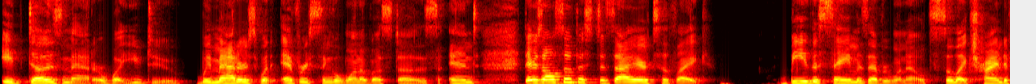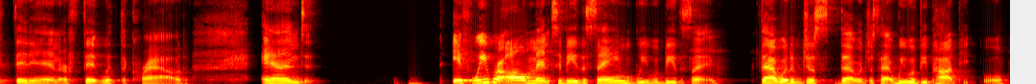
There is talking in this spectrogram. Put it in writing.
it does matter what you do. It matters what every single one of us does. And there's also this desire to like be the same as everyone else. So, like trying to fit in or fit with the crowd. And if we were all meant to be the same, we would be the same. That would have just, that would just have, we would be pod people,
